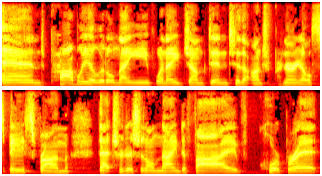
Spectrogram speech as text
and probably a little naive when I jumped into the entrepreneurial space from that traditional 9 to 5 corporate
